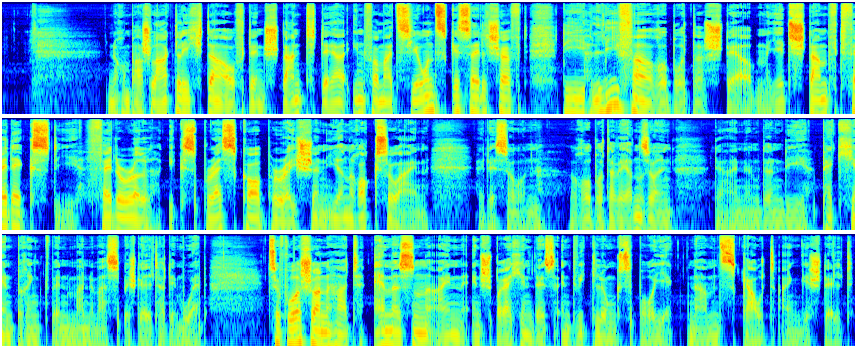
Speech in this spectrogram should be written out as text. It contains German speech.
Noch ein paar Schlaglichter auf den Stand der Informationsgesellschaft. Die Lieferroboter sterben. Jetzt stampft FedEx, die Federal Express Corporation, ihren Roxo ein. Hätte so ein Roboter werden sollen, der einem dann die Päckchen bringt, wenn man was bestellt hat im Web. Zuvor schon hat Amazon ein entsprechendes Entwicklungsprojekt namens Scout eingestellt.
